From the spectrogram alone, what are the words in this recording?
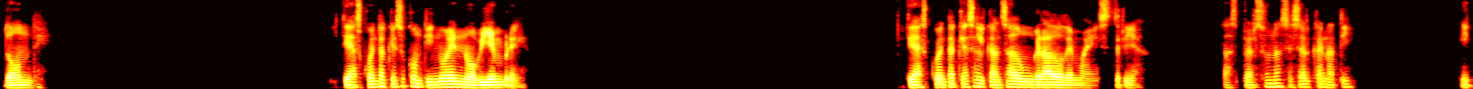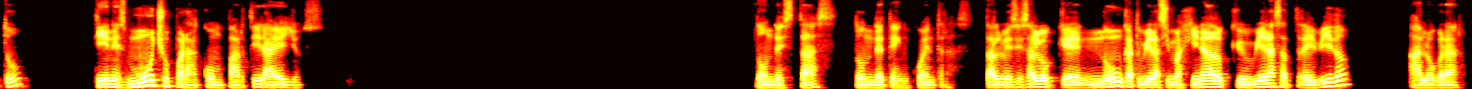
¿Dónde? Y te das cuenta que eso continúa en noviembre. Te das cuenta que has alcanzado un grado de maestría. Las personas se acercan a ti. Y tú tienes mucho para compartir a ellos. ¿Dónde estás? ¿Dónde te encuentras? Tal vez es algo que nunca te hubieras imaginado que hubieras atrevido a lograr.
